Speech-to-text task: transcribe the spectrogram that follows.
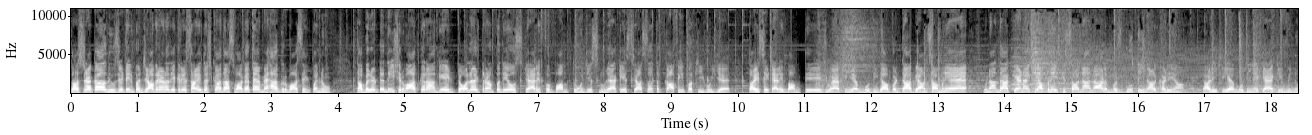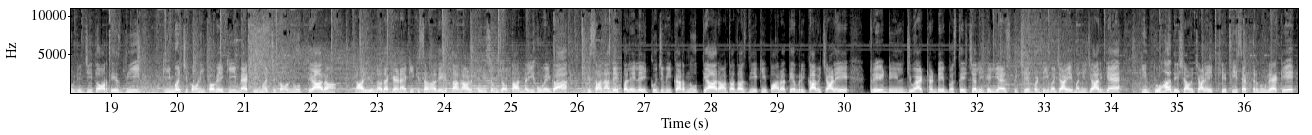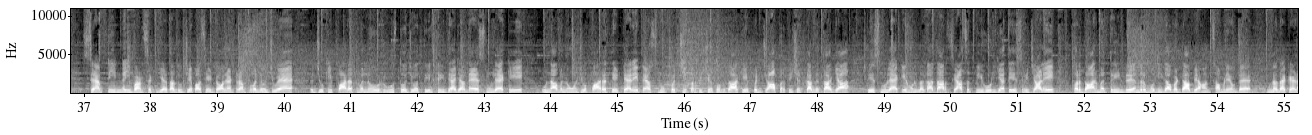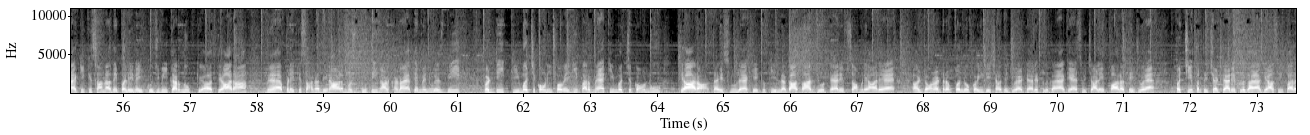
ਸਤਿ ਸ਼੍ਰੀ ਅਕਾਲ ਨਿਊਜ਼ 18 ਪੰਜਾਬ ਹਰਿਆਣਾ ਦੇਖ ਰਹੇ ਸਾਰੇ ਦਰਸ਼ਕਾਂ ਦਾ ਸਵਾਗਤ ਹੈ। ਮੈਂ ਹਾਂ ਗੁਰਬਾਜ ਸਿੰਘ ਪੰਨੂ। ਤਾਂ ਬੁਲੇਟਿਨ ਦੀ ਸ਼ੁਰੂਆਤ ਕਰਾਂਗੇ ਡੋਨਲਡ ਟਰੰਪ ਦੇ ਉਸ ਟੈਰਿਫ ਬੰਬ ਤੋਂ, ਜਿਸ ਨੂੰ ਲੈ ਕੇ ਸਿਆਸਤ ਕਾਫੀ ਪੱਖੀ ਹੋਈ ਹੈ। ਤਾਂ ਇਸੇ ਟੈਰਿਫ ਬੰਬ ਤੇ ਜੋ ਹੈ ਪੀਐਮ ਮੋਦੀ ਦਾ ਵੱਡਾ ਬਿਆਨ ਸਾਹਮਣੇ ਆਇਆ ਹੈ। ਉਹਨਾਂ ਦਾ ਕਹਿਣਾ ਹੈ ਕਿ ਆਪਣੇ ਕਿਸਾਨਾਂ ਨਾਲ ਮਜ਼ਬੂਤੀ ਨਾਲ ਖੜੇ ਹਾਂ। ਨਾਲ ਹੀ ਪੀਐਮ ਮੋਦੀ ਨੇ ਕਿਹਾ ਕਿ ਮੈਨੂੰ ਨਿੱਜੀ ਤੌਰ ਤੇ ਇਸ ਦੀ ਕੀਮਤ ਚੁਕਾਉਣੀ ਪਵੇਗੀ, ਮੈਂ ਕੀਮਤ ਚੁਕਾਉਣ ਨੂੰ ਤਿਆਰ ਹਾਂ। ਨਾਲ ਹੀ ਉਹਨਾਂ ਦਾ ਕਹਿਣਾ ਹੈ ਕਿ ਕਿਸਾਨਾਂ ਦੇ ਹਿੱਤਾਂ ਨਾਲ ਕੋਈ ਸਮਝੌਤਾ ਨਹੀਂ ਹੋਵੇਗਾ। ਕਿਸਾਨਾਂ ਦੇ ਭਲੇ ਲਈ ਕੁਝ ਵੀ ਕਰਨ ਨੂੰ ਤਿਆਰ ਹਾਂ ਤਾਂ ਦੱਸ ਦਈਏ ਕਿ ਭਾਰਤ ਤੇ ਅਮਰੀਕਾ ਵਿਚਾਲੇ ਟ੍ਰੇਡ ਡੀਲ ਜੋ ਹੈ ਠੰਡੇ ਬਸਤੇ 'ਚ ਚਲੀ ਗਈ ਹੈ। ਇਸ ਪਿੱਛੇ ਵੱਡੀ ਵਜ੍ਹਾ ਇਹ ਮੰਨੀ ਜਾ ਰਹੀ ਹੈ ਕਿ ਦੋਹਾਂ ਦੇਸ਼ਾਂ ਵਿਚਾਲੇ ਖੇਤੀ ਸੈਕਟਰ ਨੂੰ ਲੈ ਕੇ ਸਹਿਮਤੀ ਨਹੀਂ ਬਣ ਸਕੀ ਹੈ। ਤਾਂ ਦੂਜੇ ਪਾਸੇ ਡੋਨਲਡ ਟਰੰਪ ਵੱਲੋਂ ਜੋ ਹੈ, ਜੋ ਕਿ ਭਾਰਤ ਵੱਲੋਂ ਰੂਸ ਤੋਂ ਜੋ ਤੇਲ ਖਰੀਦਿਆ ਜਾਂਦਾ ਹੈ, ਇਸ ਨੂੰ ਲੈ ਕੇ ਉਹਨਾਂ ਵੱਲੋਂ ਜੋ ਭਾਰਤ ਤੇ ਟੈਰਿਫ ਹੈ, ਉਸ ਨੂੰ 25% ਤੋਂ ਵਧਾ ਕੇ 50% ਕਰ ਦਿੱਤਾ ਗਿਆ ਤੇ ਇਸ ਨੂੰ ਲੈ ਕੇ ਹੁਣ ਲਗਾਤਾਰ ਸਿਆਸਤ ਵੀ ਹੋ ਰਹੀ ਹੈ ਤੇ ਇਸ ਵਿਚਾਲੇ ਪ੍ਰਧਾਨ ਮੰਤਰੀ ਨਰਿੰਦਰ ਮੋਦੀ ਦਾ ਵੱਡਾ ਬਿਆਨ ਸਾਹਮਣੇ ਆਉਂਦਾ ਹੈ। ਉਹਨਾਂ ਦਾ ਕਹਿਣਾ ਹੈ ਕਿ ਕਿਸਾਨਾਂ ਦੇ ਭਲੇ ਲਈ ਕੁਝ ਵੀ ਕਰਨ ਨੂੰ ਤਿਆਰ ਹਾਂ। ਮੈਂ ਆਪਣੇ ਕਿਸਾਨਾਂ ਦੇ ਨਾਲ ਮਜ਼ਬੂਤੀ ਨਾਲ ਖੜਾ ਹਾਂ ਤੇ ਮੈਨੂੰ ਇਸ ਦੀ ਵੱਡੀ ਕੀਮਤ ਚੁਕਾਉਣੀ ਪਵੇਗੀ, ਪਰ ਮੈਂ ਕੀਮਤ ਚੁਕਾਉਣ ਨੂੰ ਤਿਆਰ ਹਾਂ। ਤਾਂ ਇਸ ਨੂੰ ਲੈ ਕੇ ਕਿਉਂਕਿ ਲਗਾਤਾਰ ਜੋ ਟੈਰਿਫ ਸਾਹਮਣੇ ਆ ਰਿਹਾ ਹੈ ਡੋਨਲਡ ਟਰੰਪ ਵੱਲੋਂ ਕਈ ਦੇਸ਼ਾਂ ਤੇ ਜੋ ਹੈ ਟੈਰਿਫ ਲਗਾਇਆ ਗਿਆ, ਇਸ ਵਿਚਾਲੇ ਭਾਰਤ ਤੇ ਜੋ ਹੈ 25% ਟੈਰਿਫ ਲਗਾਇਆ ਗਿਆ ਸੀ, ਪਰ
